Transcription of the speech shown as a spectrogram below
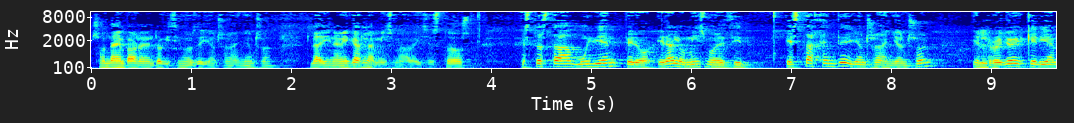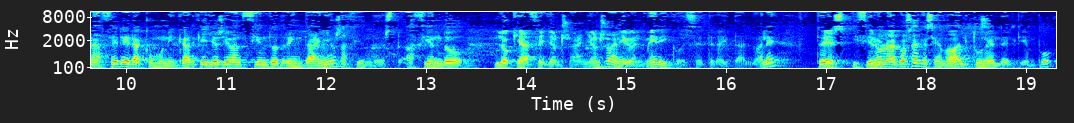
son también para un evento que hicimos de Johnson Johnson. La dinámica es la misma, ¿veis? Estos, esto estaba muy bien, pero era lo mismo, es decir, esta gente de Johnson Johnson el rollo que querían hacer era comunicar que ellos llevan 130 años haciendo esto, haciendo lo que hace Johnson Johnson a nivel médico, etcétera y tal, ¿vale? Entonces, hicieron una cosa que se llamaba el túnel del tiempo.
